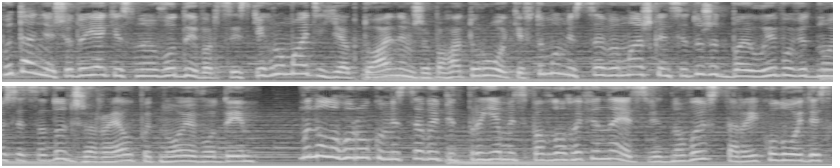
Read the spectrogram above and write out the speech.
Питання щодо якісної води в арцизькій громаді є актуальним вже багато років, тому місцеві мешканці дуже дбайливо відносяться до джерел питної води. Минулого року місцевий підприємець Павло Гафінець відновив старий колодязь,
